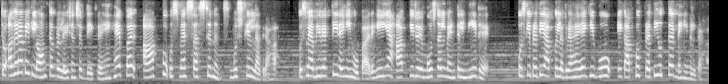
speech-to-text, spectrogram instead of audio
तो अगर आप एक लॉन्ग टर्म रिलेशनशिप देख रहे हैं, पर आपको उसमें सस्टेनेंस मुश्किल लग रहा उसमें अभिव्यक्ति नहीं हो पा रही या आपकी जो इमोशनल मेंटल नीड है, उसके प्रति आपको लग रहा है कि वो एक आपको प्रति उत्तर नहीं मिल रहा।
